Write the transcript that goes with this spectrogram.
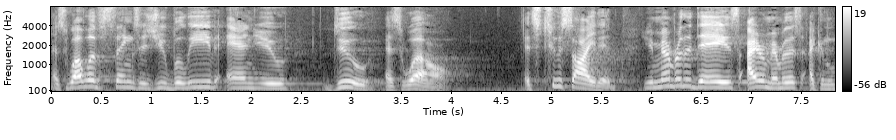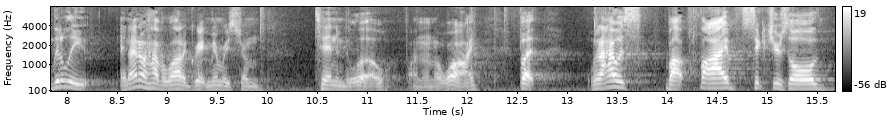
as well as things as you believe and you do as well. It's two sided. You remember the days, I remember this, I can literally, and I don't have a lot of great memories from 10 and below, I don't know why, but when I was about five, six years old,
